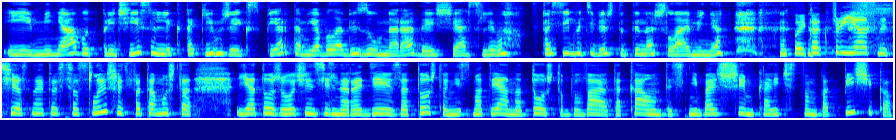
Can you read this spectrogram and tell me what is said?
и меня вот причислили к таким же экспертам. Я была безумно рада и счастлива. Спасибо тебе, что ты нашла меня. Ой, как приятно, честно, это все слышать, потому что я тоже очень сильно радею за то, что несмотря на то, что бывают аккаунты с небольшим количеством подписчиков,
